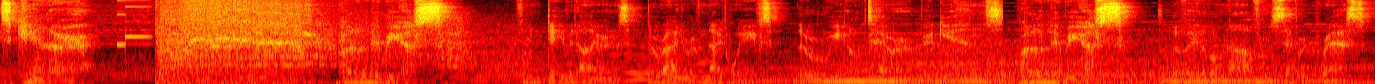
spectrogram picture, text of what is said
its killer. Polybius. From David Irons, the writer of Night Waves. the real terror begins. Polybius. Available now from Severed Press.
